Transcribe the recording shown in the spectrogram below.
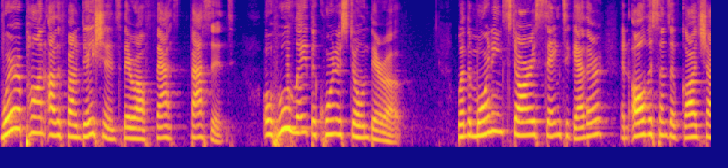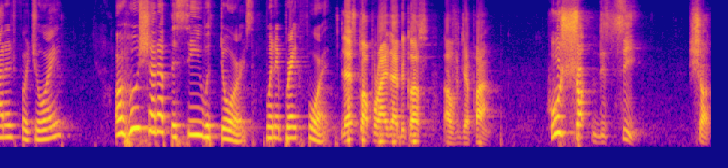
Whereupon are the foundations thereof fast, fastened? Or who laid the cornerstone thereof? When the morning stars sang together, and all the sons of God shouted for joy? Or who shut up the sea with doors when it brake forth? Let's stop right there because of Japan. Who shut the sea shut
